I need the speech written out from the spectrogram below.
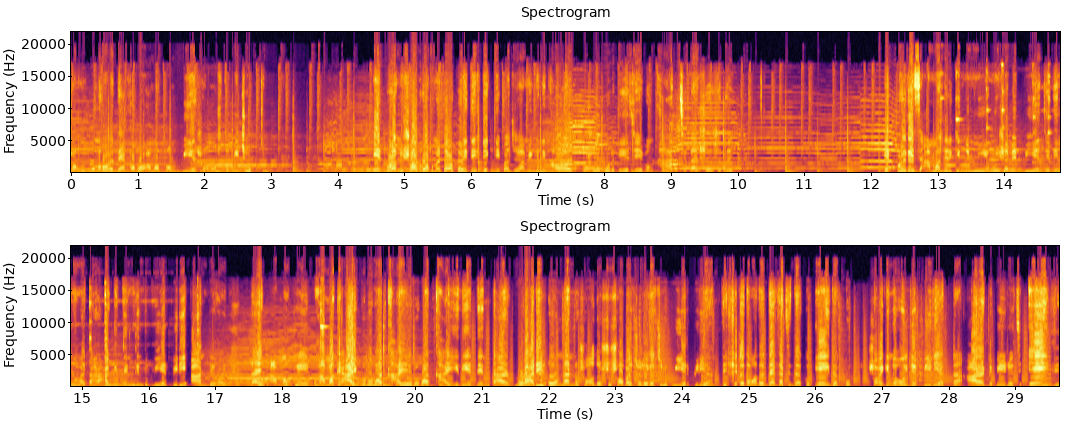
সম্পূর্ণভাবে দেখাবো, আমার বিয়ের সমস্ত কিছু। এরপর আমি সব রকমের তরকারি দিয়ে দেখতেই পাচ্ছ, আমি এখানে খাওয়া শুরু করে দিয়েছি এবং খাচ্ছি তার সাথে সাথে। এরপরে গেছে আমাদের কিন্তু নিয়ম হিসাবে বিয়ে যেদিন হয়, তার আগের দিন কিন্তু বিয়ের পিড়ি আনতে হয়। তাই আমাকে আমাকে আইবুড়ো ভাত খাইয়ে ভাত খাইয়ে দিয়ে দেন, তারপর বাড়ির অন্যান্য সদস্য সবাই চলে গেছিল বিয়ের পিড়ি আনতে। সেটা তোমাদের দেখাচ্ছি, দেখো, এই দেখো, সবাই কিন্তু ওই যে পিড়ি একটা, আর একটা পিড়ি রয়েছে, এই যে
